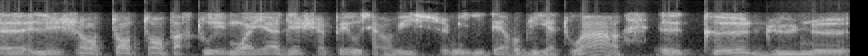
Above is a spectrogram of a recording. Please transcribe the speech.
euh, les gens tentant par tous les moyens d'échapper au service militaire obligatoire euh, que d'une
